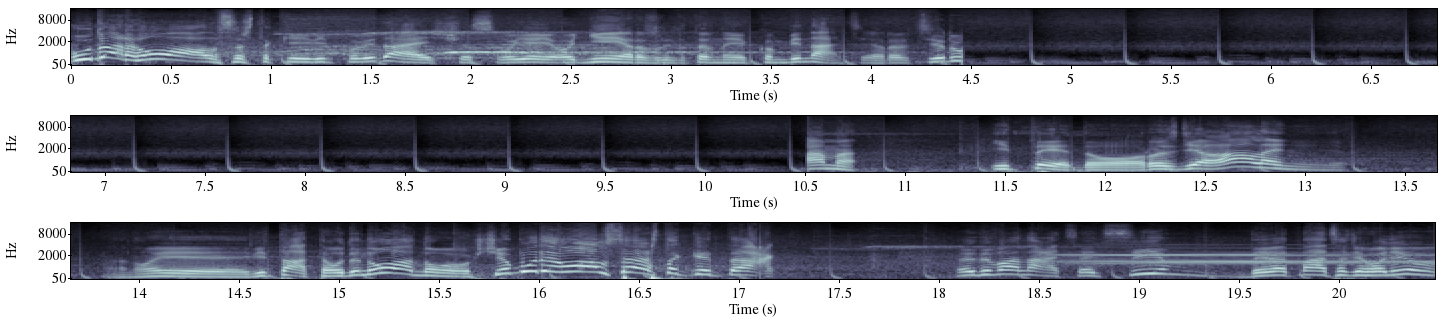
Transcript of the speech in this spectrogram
Удар гол! Все ж таки відповідає, що своєї однієї результативної комбінації. Гравці Саме іти до роздягалень. Ну і вітати один одного. Ще буде гол все ж таки так. 12-7, 19 голів.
